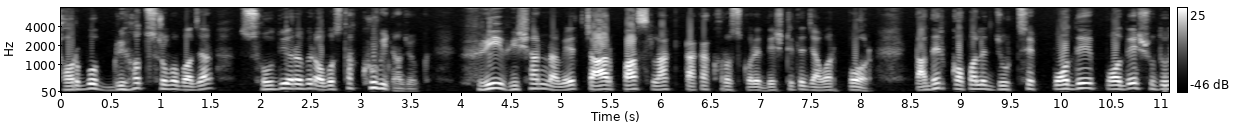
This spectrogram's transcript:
সর্ববৃহৎ শ্রম বাজার সৌদি আরবের অবস্থা খুবই নাজুক। ফ্রি ভিসার নামে চার পাঁচ লাখ টাকা খরচ করে দেশটিতে যাওয়ার পর তাদের কপালে জুটছে পদে পদে শুধু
